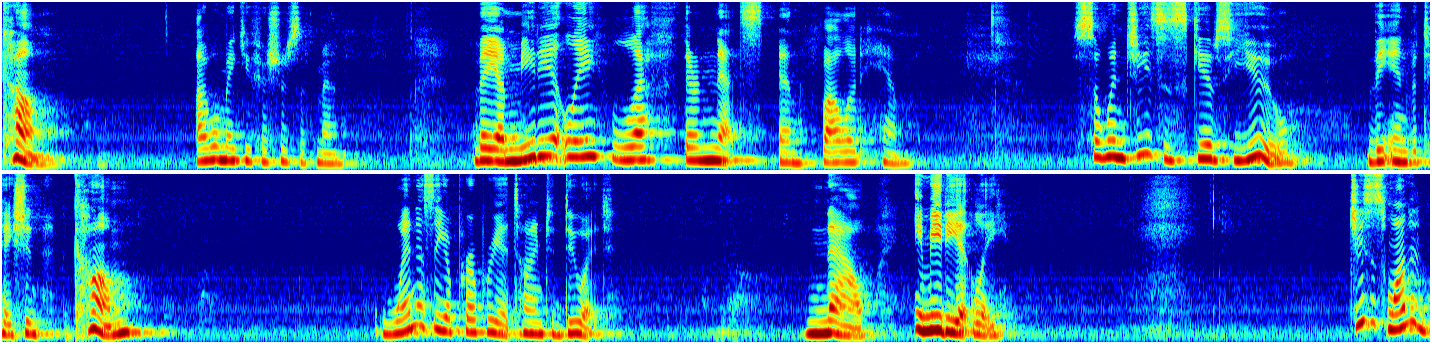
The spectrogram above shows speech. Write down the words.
Come. I will make you fishers of men. They immediately left their nets and followed him. So when Jesus gives you the invitation, come, when is the appropriate time to do it? Now, immediately. Jesus wanted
